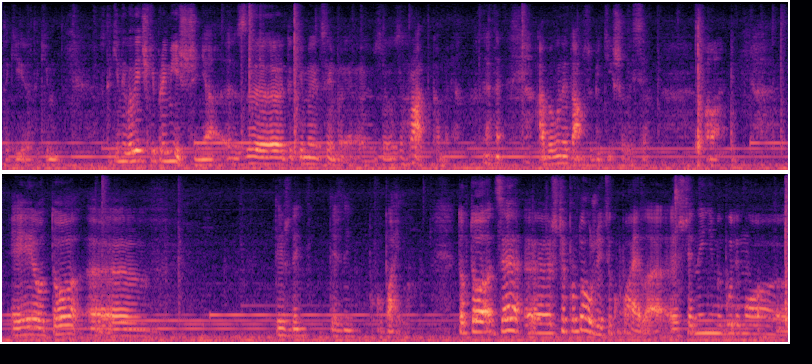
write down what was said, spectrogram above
в такі, в такі, в такі невеличкі приміщення з е, такими цими е, з, з градками, аби вони там собі тішилися. О. І ото е, тиждень, тиждень Купайло. Тобто це е, ще продовжується Купайла. Ще нині ми будемо е,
